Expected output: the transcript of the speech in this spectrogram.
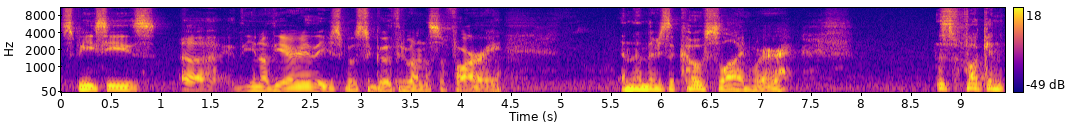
species, uh, you know, the area that you're supposed to go through on the safari. And then there's the coastline where this fucking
